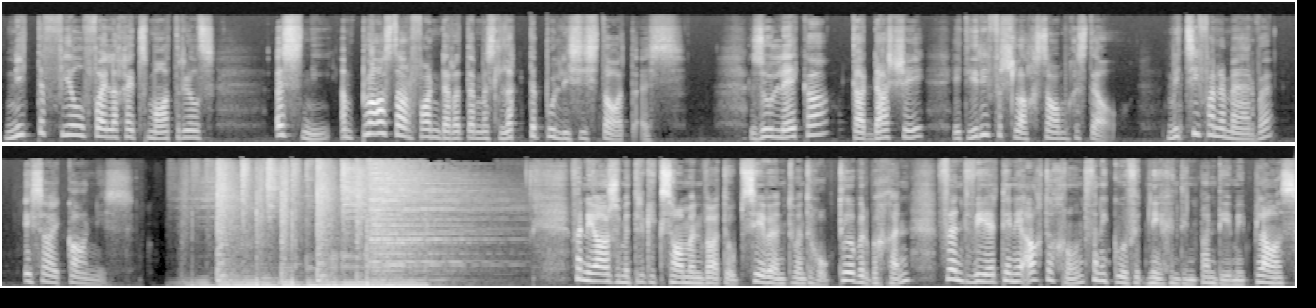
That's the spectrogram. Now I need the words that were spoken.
nie te veel veiligheidsmaatreëls is nie in plaas daarvan dat dit 'n mislukte polisiestaat is. Zuleka Kadashe het hierdie verslag saamgestel. Mitsi van der Merwe, SAK-nuus. Van die jaar se matriekeksamen wat op 27 Oktober begin, vind weer teen die agtergrond van die COVID-19 pandemie plaas.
